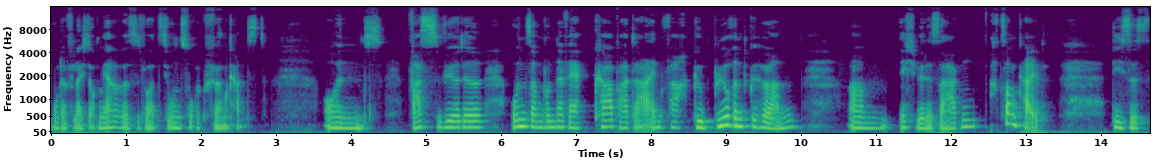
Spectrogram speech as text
oder vielleicht auch mehrere Situationen zurückführen kannst. Und was würde unserem Wunderwerk Körper da einfach gebührend gehören? Ähm, ich würde sagen, Achtsamkeit. dieses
